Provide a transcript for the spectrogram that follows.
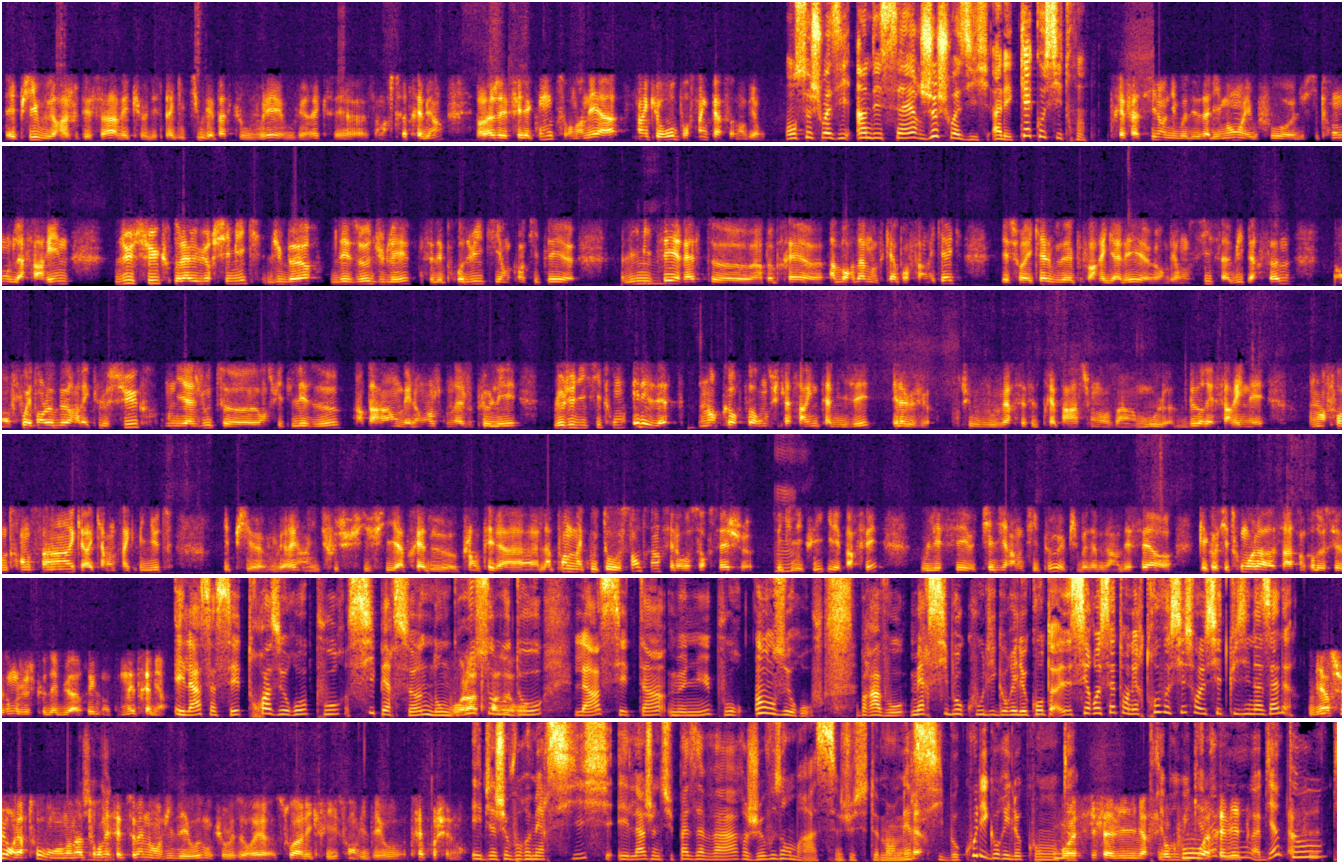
Et puis vous rajoutez ça avec euh, des spaghettis ou des pâtes que vous voulez. et Vous verrez que euh, ça marche très très bien. Alors là, j'ai fait les comptes. On en est à 5 euros pour 5 personnes environ. On se choisit un dessert, je choisis. Allez, cake au citron. très facile au niveau des aliments. Il vous faut euh, du citron, de la farine, du sucre, de la levure chimique, du beurre, des œufs, du lait. C'est des produits qui, en quantité euh, limitée, restent euh, à peu près euh, abordables, en tout cas pour faire les cakes, et sur lesquels vous allez pouvoir régaler euh, environ 6 à 8 personnes. En fouettant le beurre avec le sucre, on y ajoute ensuite les œufs, un par un, on mélange, on ajoute le lait, le jus du citron et les zestes. On incorpore ensuite la farine tamisée et la levure. Ensuite, vous versez cette préparation dans un moule beurré fariné. On enfourne 35 à 45 minutes. Et puis, vous verrez, hein, il vous suffit après de planter la, la pointe d'un couteau au centre. Hein, si elle ressort sèche, dès qu'il est cuit, il est parfait. Vous le laissez tiédir un petit peu. Et puis, bah, vous avez un dessert. euh, quelques citrons, voilà, ça reste encore de saison jusqu'au début avril. Donc, on est très bien. Et là, ça c'est 3 euros pour 6 personnes. Donc, Voilà, grosso 3 modo, là, c'est un menu pour 11 euros. Bravo. Merci beaucoup, Ligori Lecomte. Euh, Ces recettes, on les retrouve aussi sur le site Cuisine AZ Bien sûr, on les retrouve. On en a tourné cette semaine en vidéo. Donc, vous les aurez euh, soit à l'écrit, soit en vidéo très prochainement. Eh bien, je vous remercie. Et là, je ne suis pas avare. Je vous embrasse, justement. Merci. Merci beaucoup, Ligori Lecomte. Moi aussi, Flavie. Merci Très bon beaucoup. À très vite. À bientôt. Merci. Bien-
